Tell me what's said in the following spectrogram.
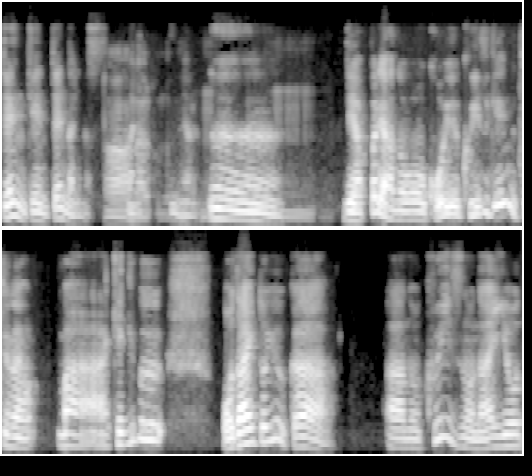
点減点になります。ああなるほどね。なる。ううん。んでやっぱりあのこういうクイズゲームっていうのは、まあ、結局、お題というか、あのクイズの内容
